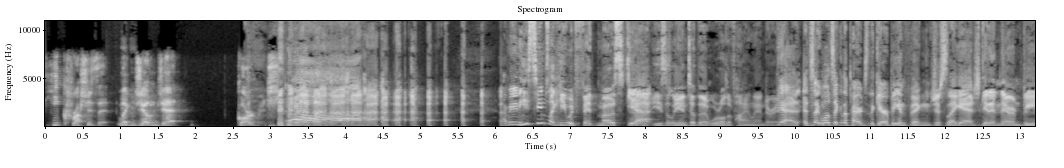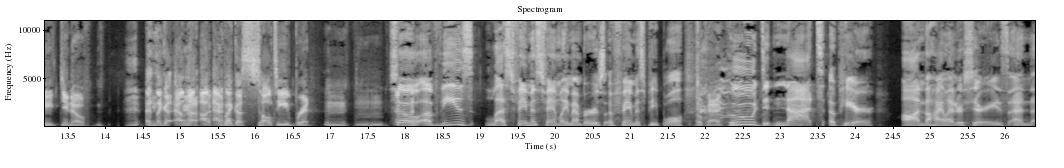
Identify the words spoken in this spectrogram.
he crushes it. Like Joan Jett, garbage. I mean, he seems like he would fit most Yeah. uh, easily into the world of Highlander. yeah, it's like well, it's like the Pirates of the Caribbean thing. Just like yeah, just get in there and be you know, it's like a, a- a- act like a salty Brit. Mm. so of these less famous family members of famous people, Okay. who did not appear on the Highlander series? And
